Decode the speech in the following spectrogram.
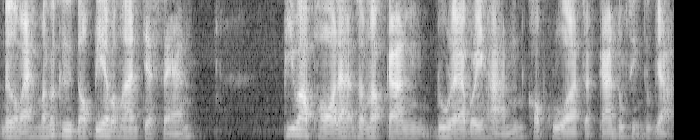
เนกอะไหมมันก็คือดอกเบี้ยประมาณเจ็ดแสนพี่ว่าพอแล้วสำหรับการดูแลบริหารครอบครัวจัดการทุกสิ่งทุกอย่าง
